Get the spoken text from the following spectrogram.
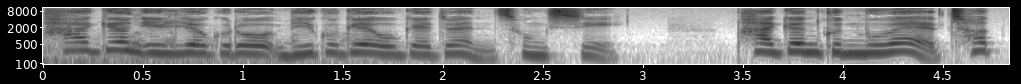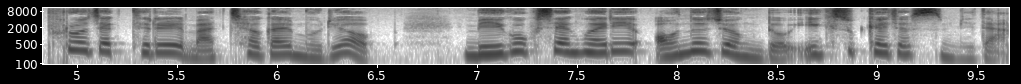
파견 인력으로 미국에 오게 된 송 씨. 파견 군무의 첫 프로젝트를 마쳐갈 무렵 미국 생활이 어느 정도 익숙해졌습니다.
